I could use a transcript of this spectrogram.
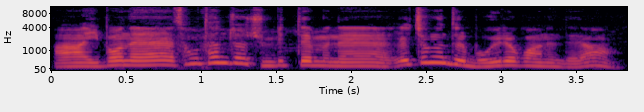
아 이번에 성탄절 준비 때문에 1청년들 모이려고 하는데요.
